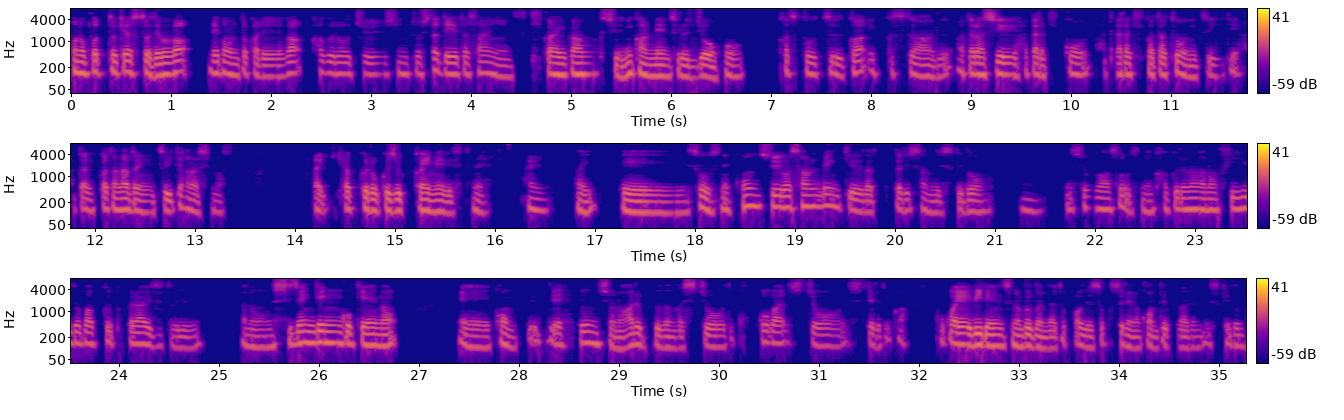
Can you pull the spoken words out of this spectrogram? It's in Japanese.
このポッドキャストでは、レゴンとカレーがカグルを中心としたデータサイエンス、機械学習に関連する情報、仮想通貨、XR、新しい働きこ働き方等について、働き方などについて話します。はい、160回目ですね。はい。はい。えー、そうですね。今週は3連休だったりしたんですけど、うん私はそうですね、カグルのあの、フィードバックプライズという、あの、自然言語系の、えーコンペで文章のある部分が主張、ここが主張してるとか、ここはエビデンスの部分だとかを予測するようなコンペがあるんですけど、うん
